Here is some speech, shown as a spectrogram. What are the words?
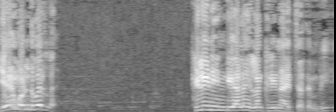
ஏன் கொண்டு வரல? கிளீன் இந்தியால எல்லாம் கிளீன் ஆயிடுச்சா தம்பி?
